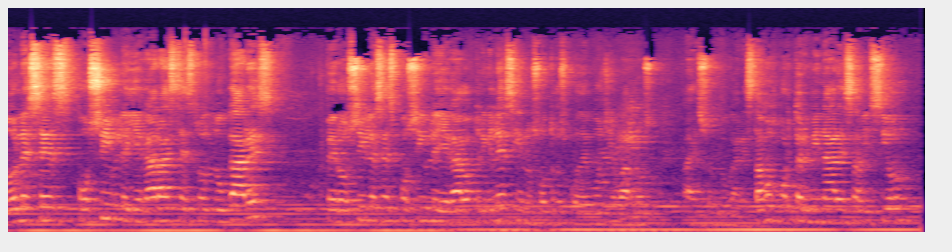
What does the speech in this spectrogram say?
no les es posible llegar hasta estos lugares, pero sí les es posible llegar a otra iglesia y nosotros podemos llevarlos a esos lugares. Estamos por terminar esa visión.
